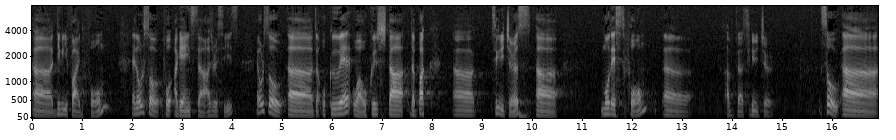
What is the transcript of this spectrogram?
uh, dignified form, and also for against uh, addresses. And also uh, the okue or okushita, the back uh, signatures, uh, modest form uh, of the signature. So uh,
